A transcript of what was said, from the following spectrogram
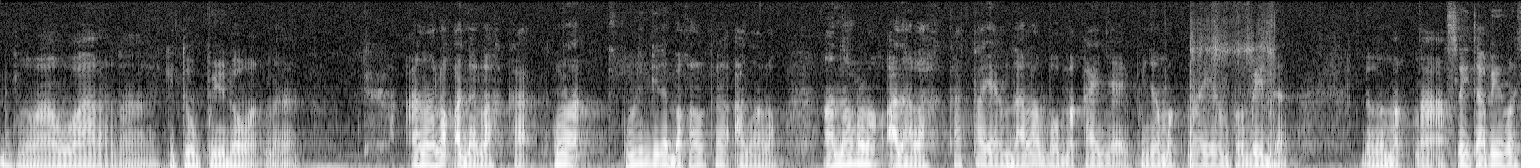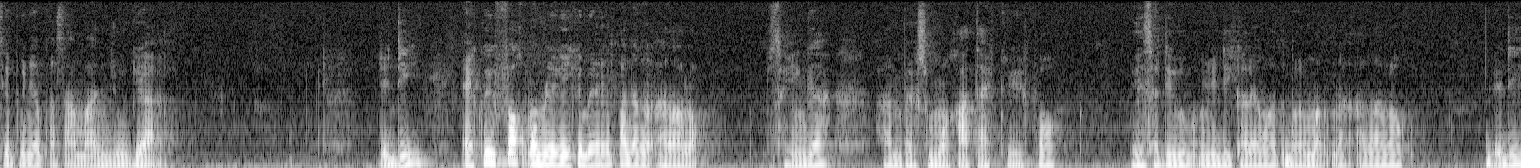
bunga mawar. Nah gitu punya dua makna analog adalah kemudian kita bakal ke analog. Analog adalah kata yang dalam pemakaiannya punya makna yang berbeda dengan makna asli tapi masih punya persamaan juga jadi equivoc memiliki kemiripan dengan analog sehingga hampir semua kata equivoc bisa diubah menjadi kalimat bermakna analog. Jadi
